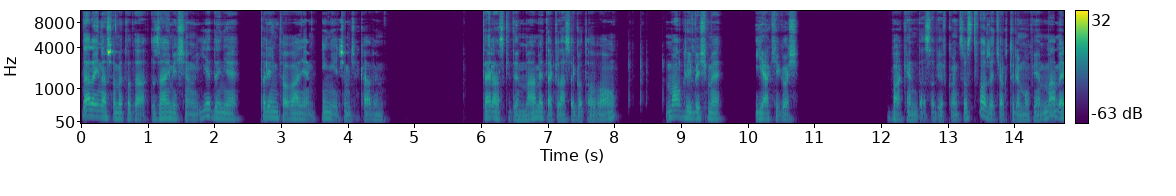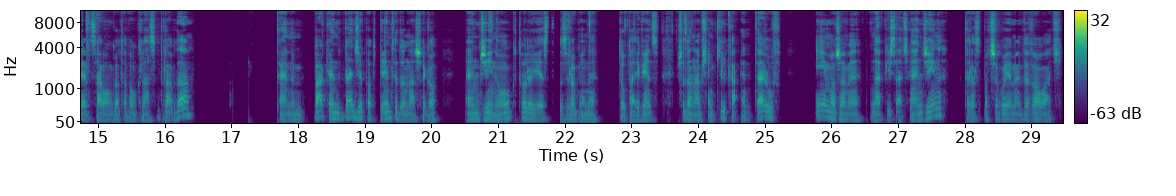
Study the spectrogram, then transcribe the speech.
Dalej nasza metoda zajmie się jedynie printowaniem i niczym ciekawym. Teraz, kiedy mamy tę klasę gotową, moglibyśmy jakiegoś backenda sobie w końcu stworzyć, o którym mówiłem. Mamy całą gotową klasę, prawda? Ten backend będzie podpięty do naszego engine'u, który jest zrobiony tutaj, więc przyda nam się kilka enterów i możemy napisać engine. Teraz potrzebujemy wywołać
